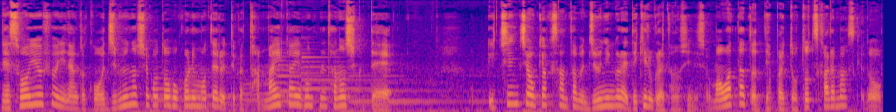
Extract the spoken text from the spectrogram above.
ね、そういうふうになんかこう自分の仕事を誇り持てるっていうか毎回本当に楽しくて1日お客さん多分10人ぐらいできるぐらい楽しいんですよ、まあ、終わった後はやっぱりどっと疲れますけど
